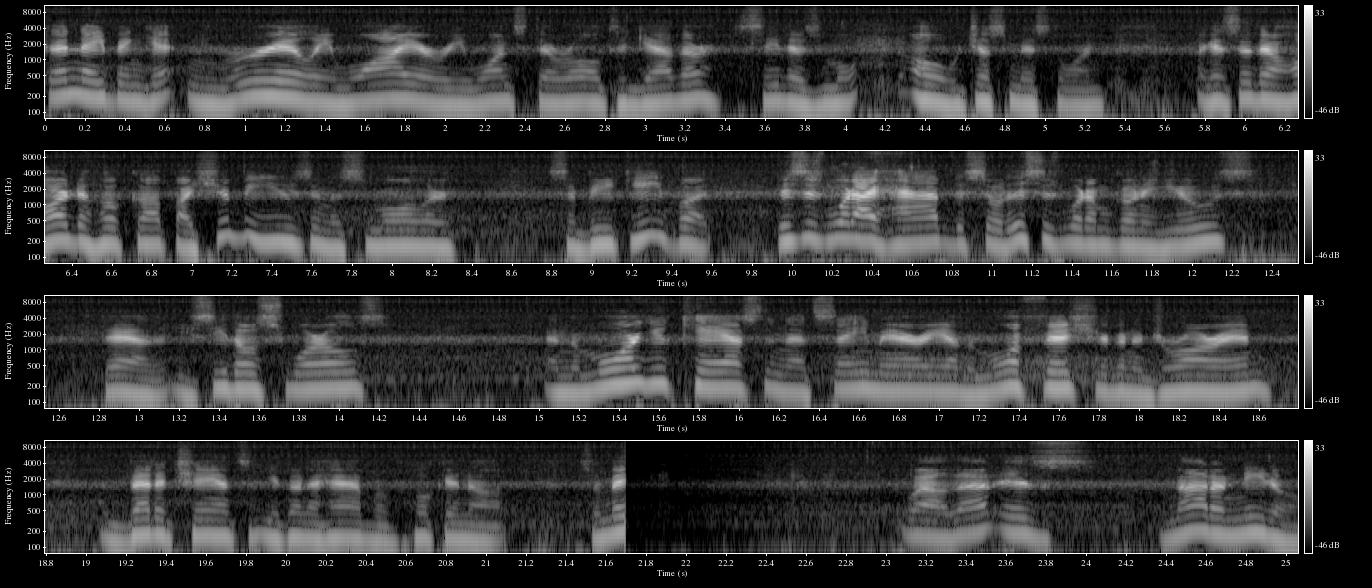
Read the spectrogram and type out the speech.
Then they've been getting really wiry once they're all together. See, there's more. Oh, just missed one. Like I said, they're hard to hook up. I should be using a smaller sabiki, but this is what I have, so this is what I'm going to use. There, you see those swirls? And the more you cast in that same area, the more fish you're going to draw in, the better chance that you're going to have of hooking up. So maybe, wow, that is not a needle.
